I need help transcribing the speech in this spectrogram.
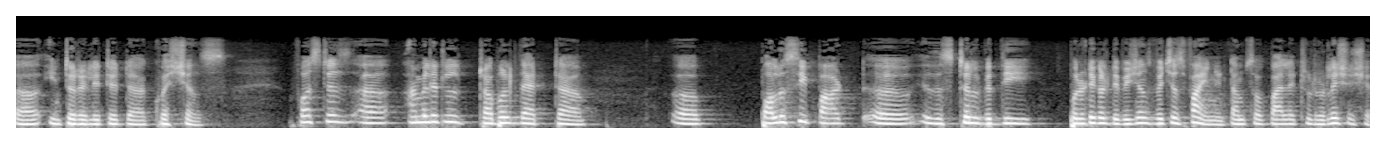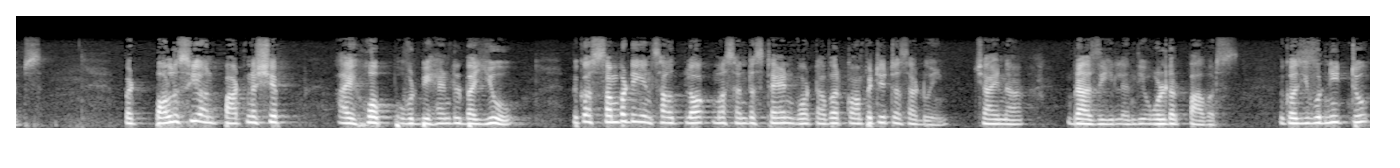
uh, interrelated uh, questions. First is uh, I'm a little troubled that uh, uh, policy part uh, is still with the political divisions, which is fine in terms of bilateral relationships. But policy on partnership, I hope, would be handled by you because somebody in South Block must understand what our competitors are doing China, Brazil and the older powers? Because you would need to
